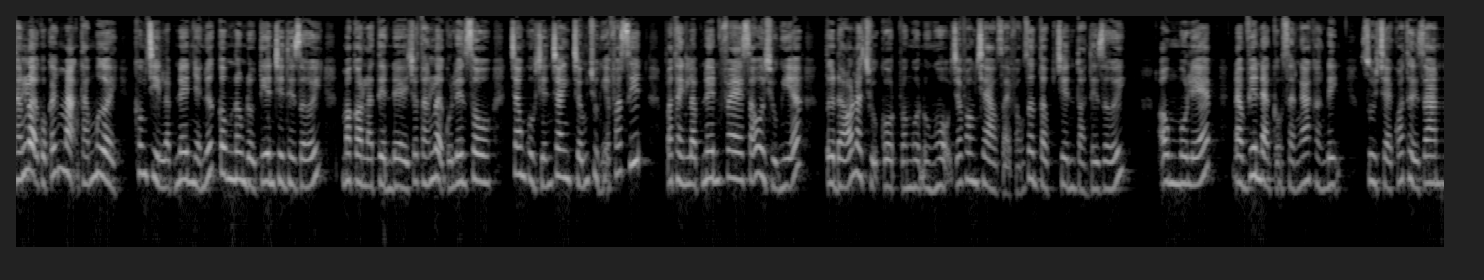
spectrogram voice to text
Thắng lợi của cách mạng tháng 10 không chỉ lập nên nhà nước công nông đầu tiên trên thế giới, mà còn là tiền đề cho thắng lợi của Liên Xô trong cuộc chiến tranh chống chủ nghĩa phát xít và thành lập nên phe xã hội chủ nghĩa, từ đó là trụ cột và nguồn ủng hộ cho phong trào giải phóng dân tộc trên toàn thế giới. Ông Moliev, đảng viên Đảng Cộng sản Nga khẳng định, dù trải qua thời gian,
